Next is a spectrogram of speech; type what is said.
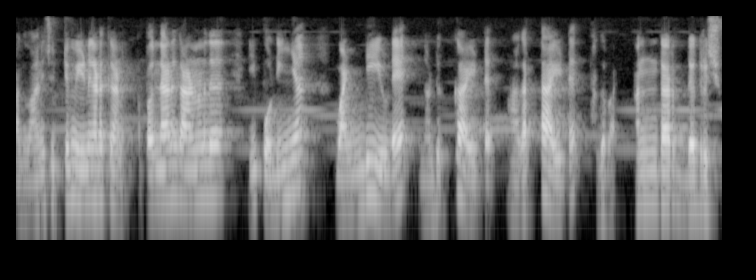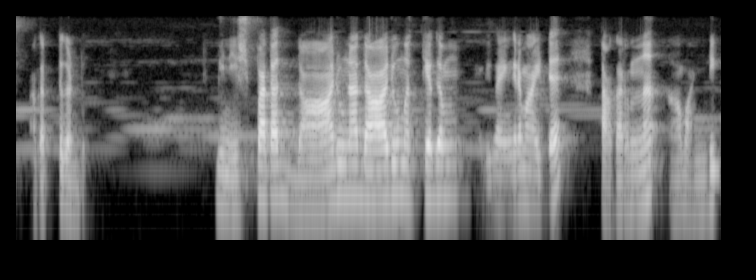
ഭഗവാന് ചുറ്റും വീണ് കിടക്കുകയാണ്. അപ്പൊ എന്താണ് കാണുന്നത്? ഈ പൊടിഞ്ഞ വണ്ടിയുടെ നടുക്കായിട്ട് അകത്തായിട്ട് ഭഗവാൻ അന്തർദൃശു അകത്ത് കണ്ടു. വിനിഷ്പത ദാരുണ ദാരുമത്യകം ഭയങ്കരമായിട്ട് തകർന്ന് ആ വണ്ടി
